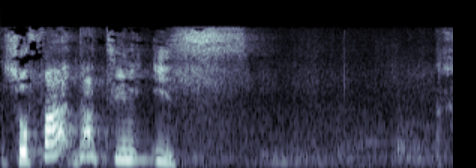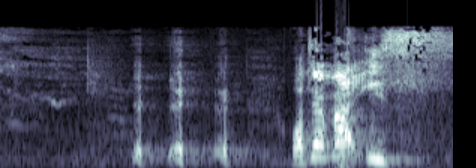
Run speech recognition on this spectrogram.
So far, that thing is. Whatever is.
